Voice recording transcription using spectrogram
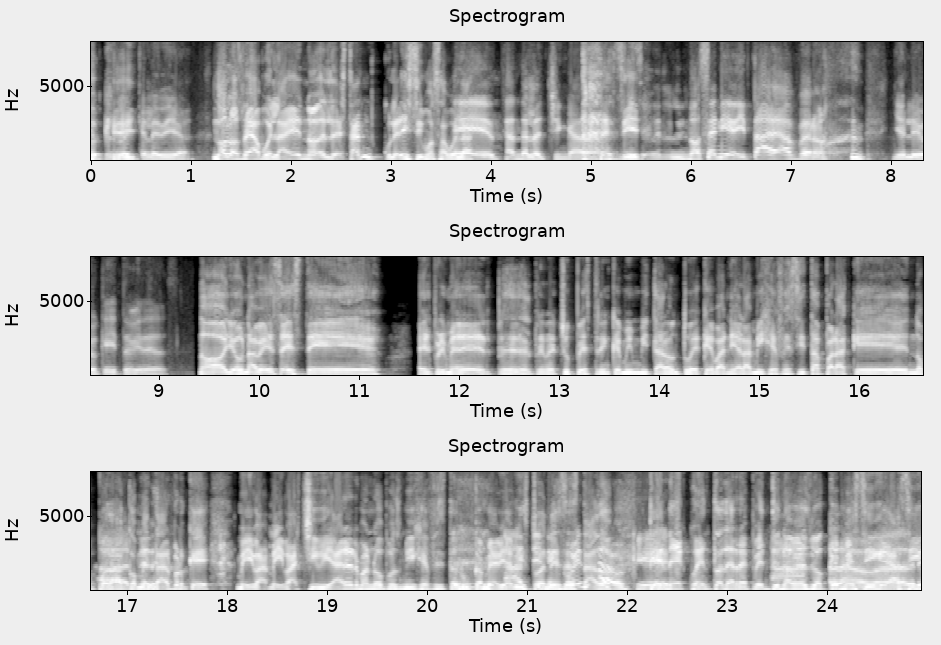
Ok. que le diga. No los ve, abuela, ¿eh? No, están culerísimos, abuela. Eh, están de la chingada. sí. no sé ni editar, ¿eh? Pero yo le digo que edito videos. No, yo una vez, este el primer, pues, el, primer chupi stream que me invitaron tuve que banear a mi jefecita para que no pueda ah, comentar porque me iba, me iba a chiviar, hermano. Pues mi jefecita nunca me había ah, visto en ese estado. Tiene cuenta, de repente una vez veo que me ah, sigue así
